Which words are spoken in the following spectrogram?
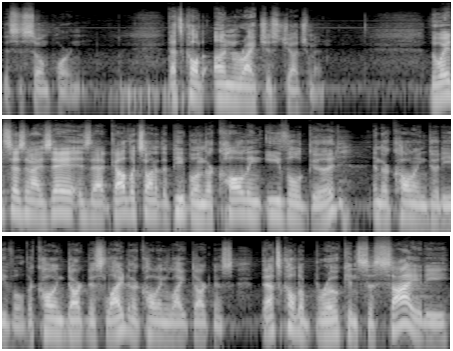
this is so important that's called unrighteous judgment the way it says in isaiah is that god looks on at the people and they're calling evil good and they're calling good evil. They're calling darkness light and they're calling light darkness. That's called a broken society.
